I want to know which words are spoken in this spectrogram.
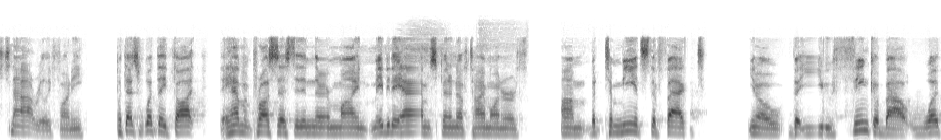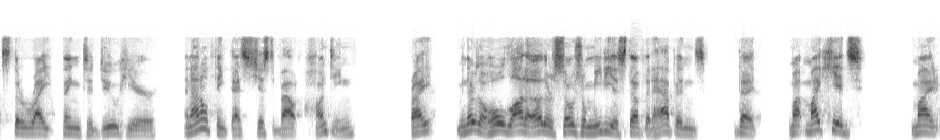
It's not really funny, but that's what they thought. They haven't processed it in their mind. Maybe they haven't spent enough time on Earth. Um, but to me, it's the fact, you know, that you think about what's the right thing to do here. And I don't think that's just about hunting, right? I mean, there's a whole lot of other social media stuff that happens that my, my kids, my,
